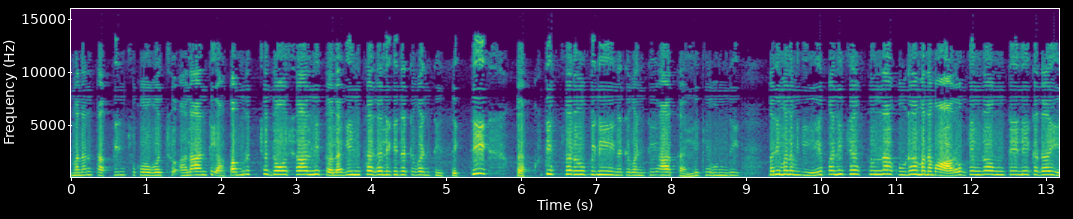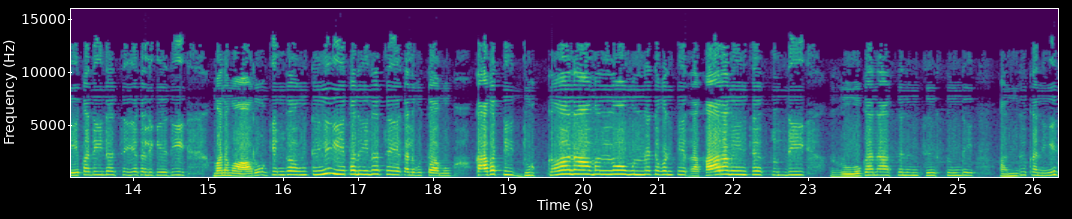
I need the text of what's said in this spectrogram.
మనం తప్పించుకోవచ్చు. అలాంటి అపమృత్యు దోషాన్ని తొలగించగలిగినటువంటి శక్తి ప్రకృతి స్వరూపిణి అయినటువంటి ఆ తల్లికి ఉంది. మరి మనం ఏ పని చేస్తున్నా కూడా మనం ఆరోగ్యంగా ఉంటేనే కదా ఏ పనైనా చేయగలిగేది. మనం ఆరోగ్యంగా ఉంటేనే ఏ పనైనా చేయగలుగుతాము. కాబట్టి దుర్గానామంలో ఉన్నటువంటి రకారం ఏం చేస్తుంది? రోగనాశనం చేస్తుంది. అందుకని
